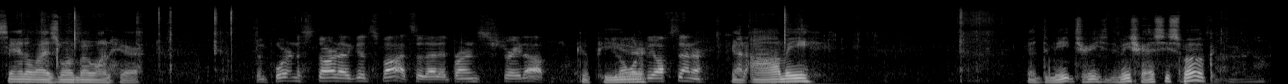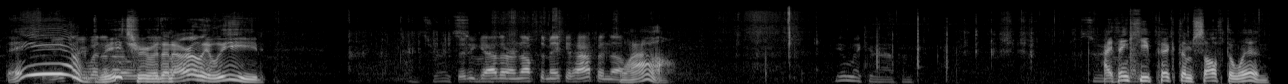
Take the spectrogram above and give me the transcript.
Let's analyze one by one here. It's important to start at a good spot so that it burns straight up. Got You don't want to be off center. Got Ami. Got Dimitri. Dimitri, I see smoke. Damn, with an Dimitri early with an early lead. Did he gather enough to make it happen, though? Wow. You'll make it happen. I think he picked himself to win.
